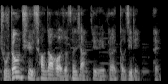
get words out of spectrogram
主动去创造或者说分享自己的一个抖机灵。对，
